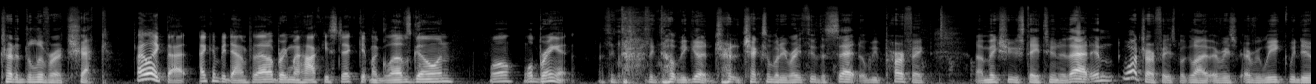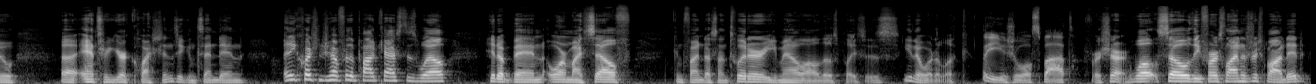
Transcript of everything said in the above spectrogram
try to deliver a check. I like that. I can be down for that. I'll bring my hockey stick, get my gloves going. Well, we'll bring it. I think that, I think that would be good. Try to check somebody right through the set. It would be perfect. Uh, make sure you stay tuned to that and watch our Facebook Live every every week. We do uh, answer your questions. You can send in any questions you have for the podcast as well. Hit up Ben or myself. You can find us on Twitter, email, all those places. You know where to look The usual spot. for sure. Well, so the first line has responded.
